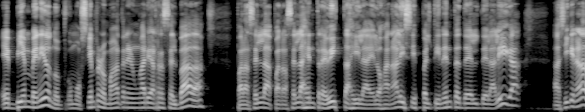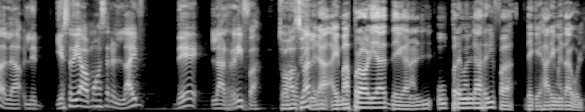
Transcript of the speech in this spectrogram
es bienvenido. No- como siempre, nos van a tener un área reservada para hacer, la- para hacer las entrevistas y, la- y los análisis pertinentes de, la liga. Así que nada, la- le- y ese día vamos a hacer el live de la rifa. Mira, hay más probabilidades de ganar un premio en la rifa de que Harry meta gol.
